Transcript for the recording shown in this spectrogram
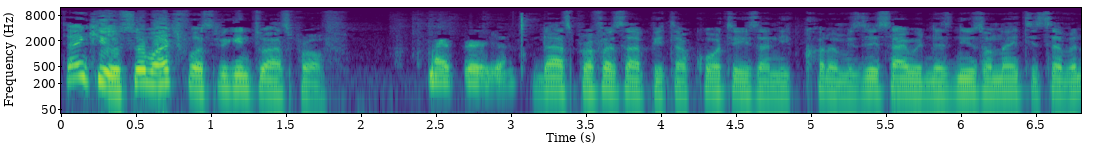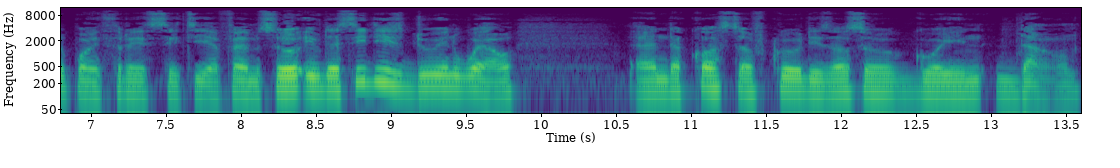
Thank you so much for speaking to us, Prof. My pleasure. That's Professor Peter Quartey, is an economist. This Eyewitness News on 97.3 Citi FM. So if the cedi is doing well and the cost of crude is also going down,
